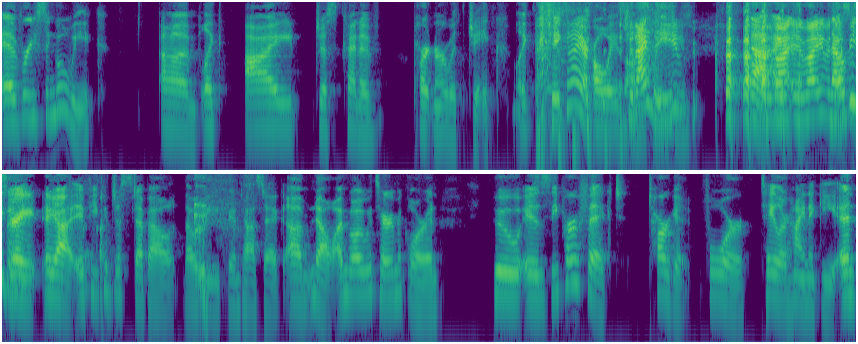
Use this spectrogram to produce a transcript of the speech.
every single week, um, like I just kind of partner with Jake. Like Jake and I are always. Should I leave? team. Yeah, am I, am I even that would be great. Yeah, if you could just step out, that would be fantastic. Um, no, I'm going with Terry McLaurin, who is the perfect target for Taylor Heinicke, and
